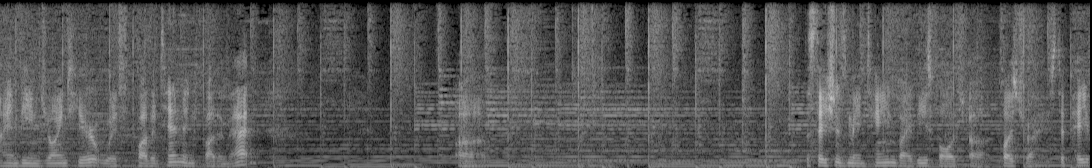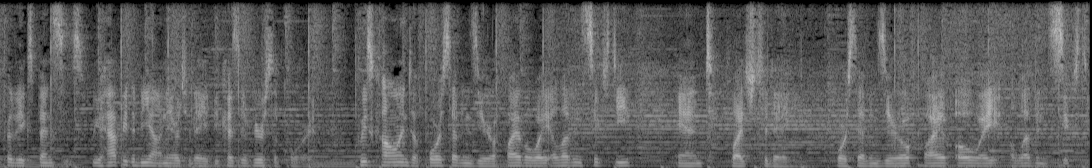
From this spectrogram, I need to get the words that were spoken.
I am being joined here with Father Tim and Father Matt. Uh, the station is maintained by these pledge, uh, pledge drives to pay for the expenses. We are happy to be on air today because of your support. Please call in to 470 508 1160 and pledge today. 470 508 1160.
